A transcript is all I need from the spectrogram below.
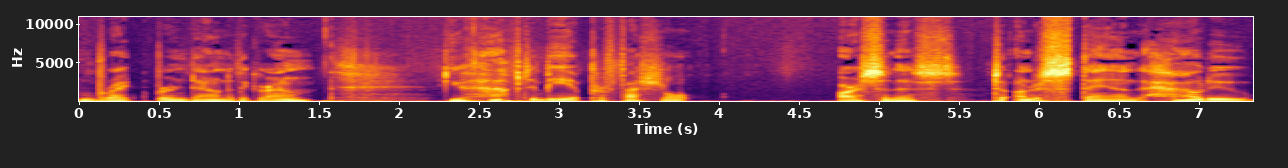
right burned down to the ground. You have to be a professional arsonist to understand how to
